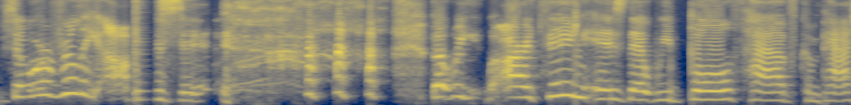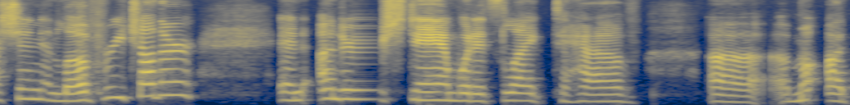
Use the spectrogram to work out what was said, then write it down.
So we're really opposite. but we our thing is that we both have compassion and love for each other and understand what it's like to have uh, a, a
